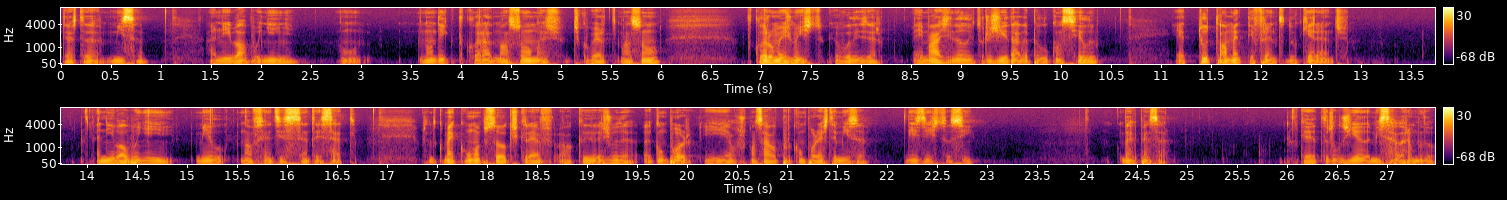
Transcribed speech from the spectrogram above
desta missa, Aníbal Bunhinho, um, não digo declarado maçom, mas descoberto maçom, declarou mesmo isto que eu vou dizer. A imagem da liturgia dada pelo concílio é totalmente diferente do que era antes. Aníbal Bunhin, 1967. Portanto, como é que uma pessoa que escreve ou que ajuda a compor e é o responsável por compor esta missa diz isto assim? Dá que pensar. Que a trilogia da missa agora mudou.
